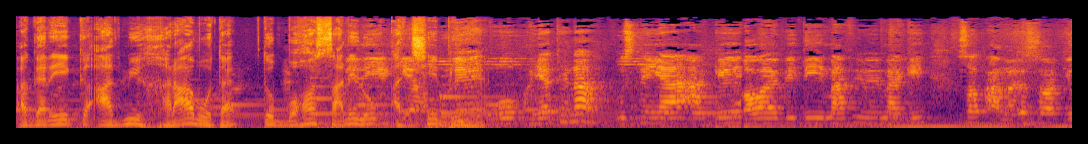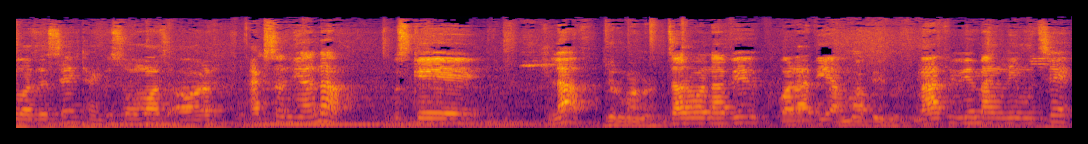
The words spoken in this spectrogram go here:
अगर एक आदमी खराब होता है तो बहुत सारे लोग अच्छे भी हैं। वो भैया थे ना उसने यहाँ आके गवाही भी दी माफ़ी भी मांगी। सब हमारे सर की वजह से थैंक यू सो मच और एक्शन दिया ना उसके खिलाफ जुर्माना। जुर्माना भी बढ़ा दिया। माफ़ी मांगी। माफ़ी भी मांग ली मुझसे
